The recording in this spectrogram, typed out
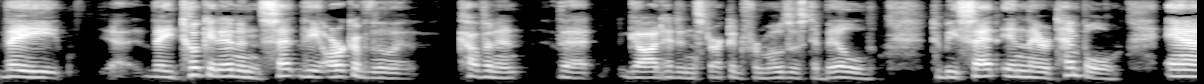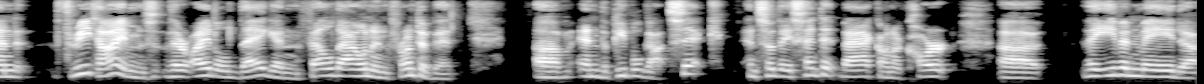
they they took it in and set the ark of the covenant that God had instructed for Moses to build to be set in their temple. And three times their idol Dagon fell down in front of it, um, and the people got sick. And so they sent it back on a cart. Uh, they even made uh,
